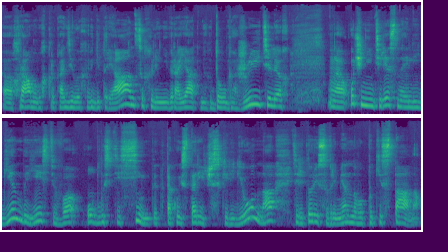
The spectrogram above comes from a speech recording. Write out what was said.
э, храмовых крокодилах-вегетарианцах или невероятных долгожителях. Э, очень интересная легенда есть в области Синд. Это такой исторический регион на территории современного Пакистана.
